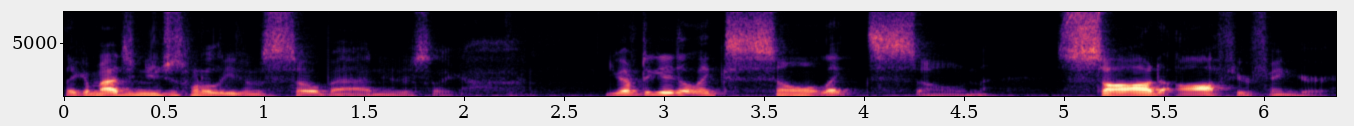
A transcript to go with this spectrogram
Like imagine you just want to leave him so bad and you're just like you have to get it like sewn like sewn sawed off your finger.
